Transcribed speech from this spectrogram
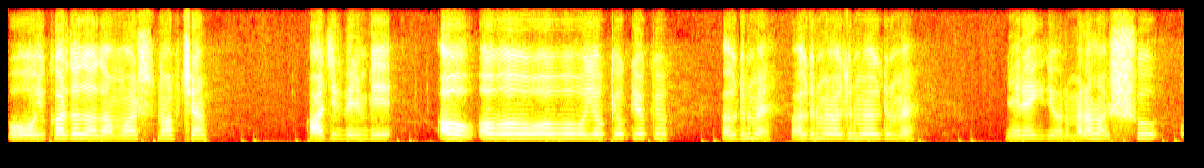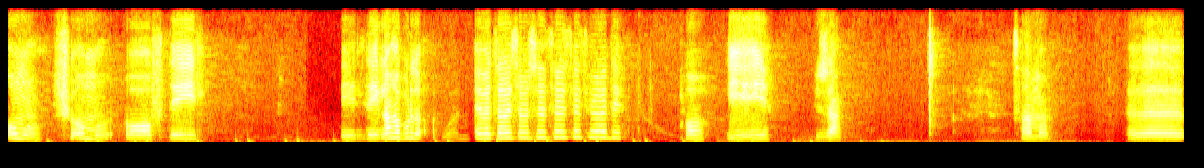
Oo yukarıda da adam var. Ne yapacağım? Acil benim bir Oo oo oo oo oo yok yok yok yok. Öldürme. Öldürme öldürme öldürme. Nereye gidiyorum ben? Aha şu o mu? Şu o mu? Of değil. Değil değil. Aha burada. Evet evet evet evet evet, evet hadi. Oh iyi iyi. Güzel. Tamam. Ee,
